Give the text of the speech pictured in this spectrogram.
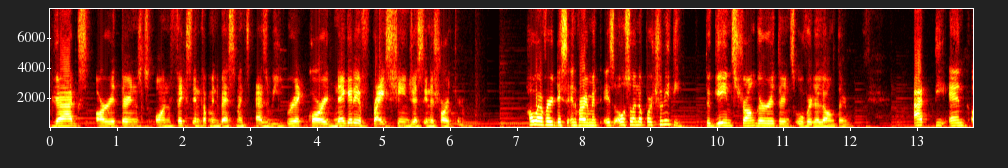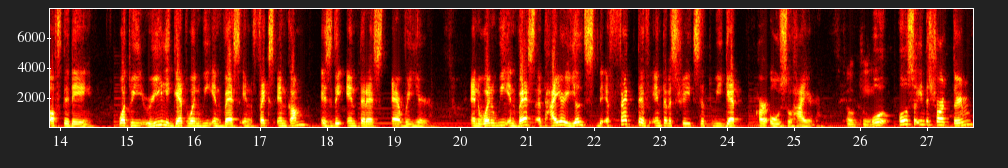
drags our returns on fixed income investments as we record negative price changes in the short term. However, this environment is also an opportunity to gain stronger returns over the long term. At the end of the day, what we really get when we invest in fixed income is the interest every year. And when we invest at higher yields, the effective interest rates that we get are also higher. Okay. Also, in the short term,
